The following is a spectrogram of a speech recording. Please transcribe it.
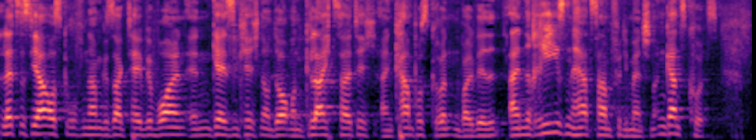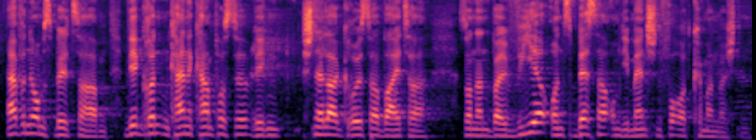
letztes Jahr ausgerufen und haben gesagt, hey, wir wollen in Gelsenkirchen und Dortmund gleichzeitig einen Campus gründen, weil wir ein Riesenherz haben für die Menschen. Und ganz kurz, einfach nur ums Bild zu haben. Wir gründen keine Campusse wegen schneller, größer, weiter, sondern weil wir uns besser um die Menschen vor Ort kümmern möchten.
